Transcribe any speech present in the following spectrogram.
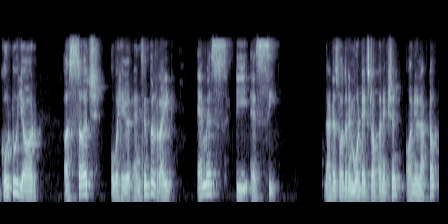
go to your uh, search over here and simple write MSTSC. That is for the remote desktop connection on your laptop.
